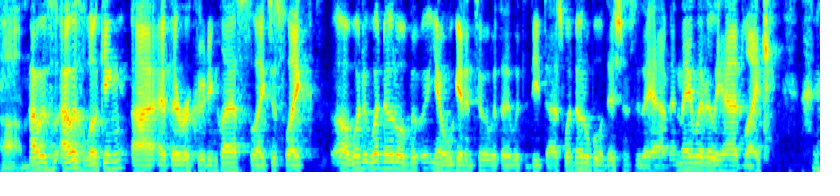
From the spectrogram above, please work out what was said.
Um, I was I was looking uh, at their recruiting class, like just like uh, what what notable you know we'll get into it with the with the deep dives. What notable additions do they have? And they literally had like.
